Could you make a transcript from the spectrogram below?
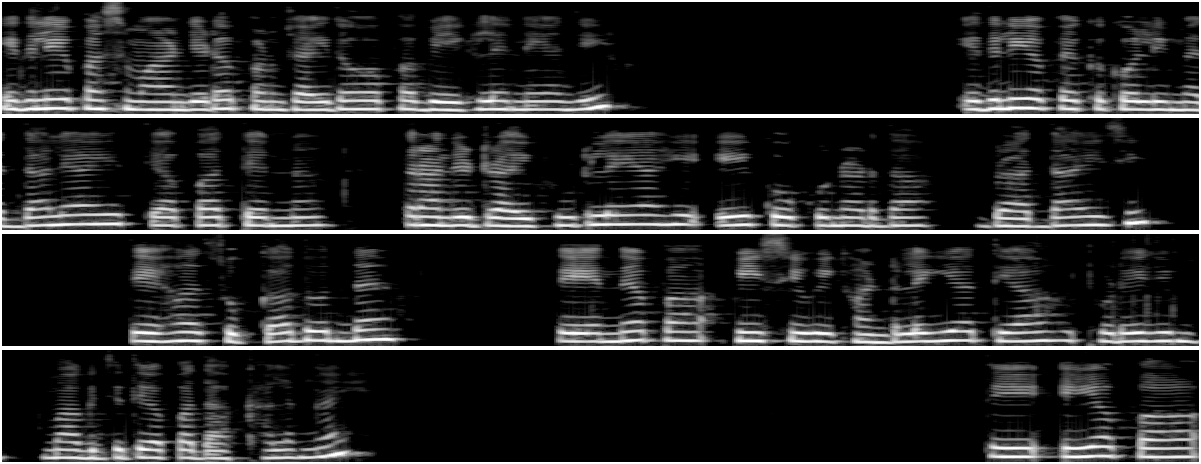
ਇਹਦੇ ਲਈ ਆਪਾਂ ਸਮਾਨ ਜਿਹੜਾ ਆਪਾਂ ਨੂੰ ਚਾਹੀਦਾ ਉਹ ਆਪਾਂ ਵੇਖ ਲੈਨੇ ਆ ਜੀ। ਇਹਦੇ ਲਈ ਆਪਾਂ ਇੱਕ ਕੋਲੀ ਮੈਦਾ ਲਿਆ ਲਿਆਏ ਤੇ ਆਪਾਂ ਤਿੰਨ ਤਰ੍ਹਾਂ ਦੇ ਡਰਾਈ ਫਰੂਟ ਲਏ ਆ ਇਹ। ਇਹ ਕੋਕੋਨਟ ਦਾ ਬਰਾਦਾ ਹੈ ਜੀ ਤੇ ਇਹ ਸੁੱਕਾ ਦੁੱਧ ਹੈ ਤੇ ਇਹਨੇ ਆਪਾਂ ਪੀਸੀ ਹੋਈ ਖੰਡ ਲਈ ਆ ਤੇ ਆ ਥੋੜੇ ਜਿਹੇ ਮਗਜ ਤੇ ਆਪਾਂ ਦਾਖਾ ਲੰਗਾ ਤੇ ਇਹ ਆਪਾਂ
